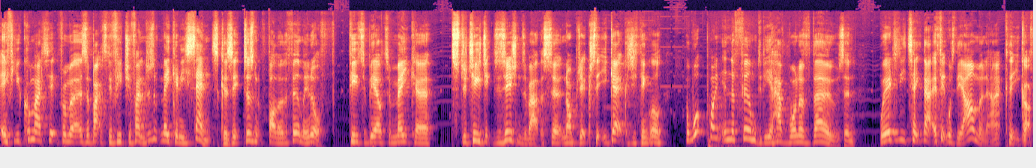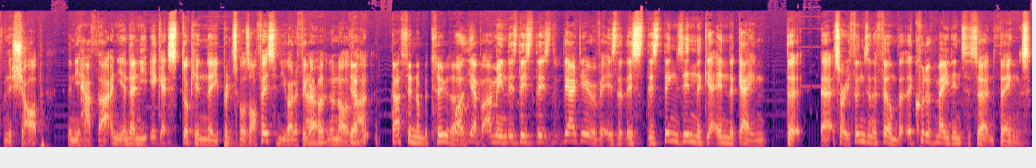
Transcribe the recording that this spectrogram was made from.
if you come at it from a, as a Back to the Future fan, it doesn't make any sense because it doesn't follow the film enough for you to be able to make a strategic decisions about the certain objects that you get. Because you think, well, at what point in the film did he have one of those, and where did he take that? If it was the almanac that you got from the shop, then you have that, and, you, and then you, it gets stuck in the principal's office, and you got to figure out none of yeah, that. that's in number two, though. Well, yeah, but I mean, there's, there's, there's the idea of it is that there's there's things in the in the game that uh, sorry, things in the film that they could have made into certain things.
